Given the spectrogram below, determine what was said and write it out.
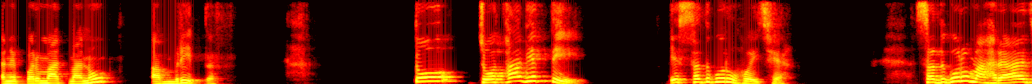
અને પરમાત્માનું અમૃત. તો ચોથા વ્યક્તિ એ સદગુરુ હોય છે. સદગુરુ મહારાજ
